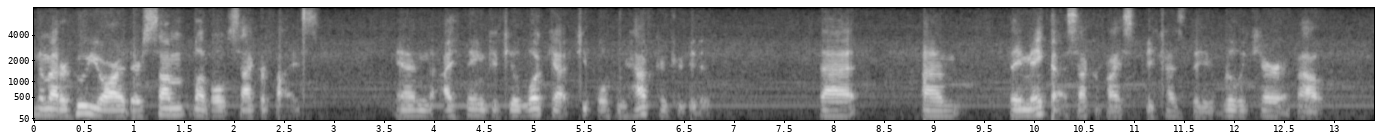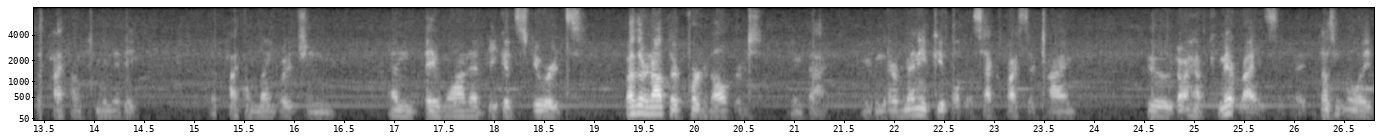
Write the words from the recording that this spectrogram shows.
no matter who you are, there's some level of sacrifice and I think if you look at people who have contributed, that um, they make that sacrifice because they really care about the Python community, the Python language, and and they want to be good stewards, whether or not they're core developers. In fact, There are many people that sacrifice their time who don't have commit rights. It doesn't really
